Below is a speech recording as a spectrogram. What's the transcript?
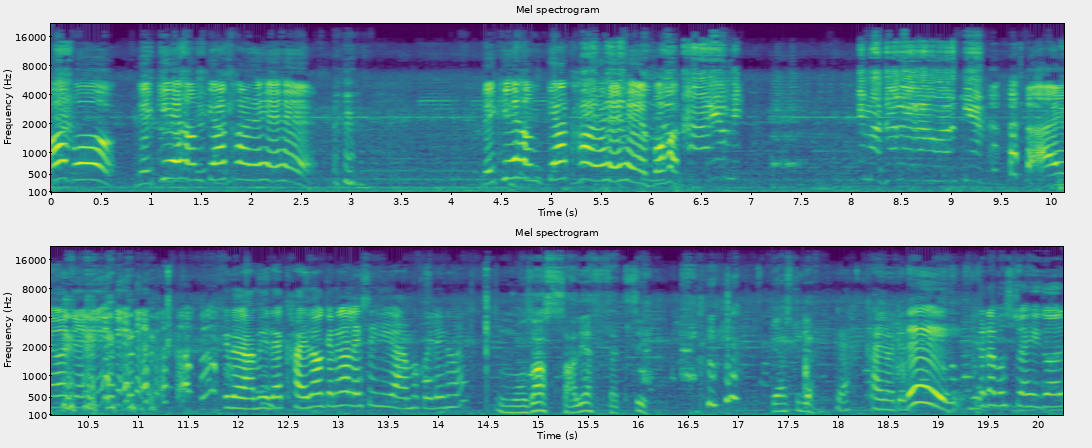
অ বৌ! देखिए हम क्या खा रहे हैं देखिए हम क्या खा रहे हैं बहुत আইঅ দেহি আমি এতিয়া খাই লওঁ কেনেকুৱা লাগিছে সি আৰম্ভ কৰিলেই নহয় মজা চালিয়া চেক্সি পিঁয়াজটো দিয়া দিয়া, খাই লওঁ এতিয়া দেই এটা বস্তু আহি গ'ল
